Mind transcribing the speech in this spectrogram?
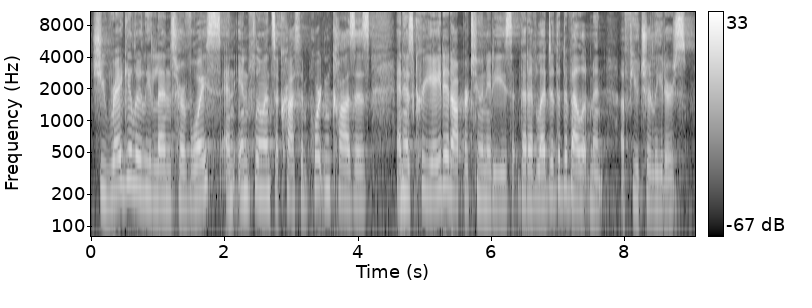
She regularly lends her voice and influence across important causes and has created opportunities that have led to the development of future leaders.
